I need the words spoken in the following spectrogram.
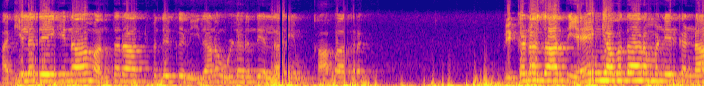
அகில தேகினாம் அந்தராத்மத்துக்கு நீதானே உள்ள இருந்து எல்லாரையும் காப்பாத்துற? விக்கணசார்த்தி ஏன் இங்க அவதாரம் பண்ணியிருக்கன்னா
